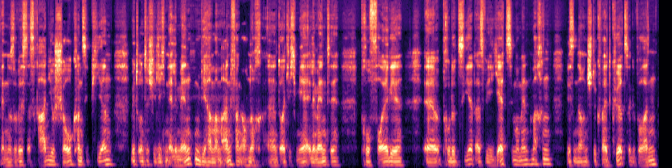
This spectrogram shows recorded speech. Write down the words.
wenn du so willst, als Radioshow konzipieren mit unterschiedlichen Elementen. Wir haben am Anfang auch noch äh, deutlich mehr Elemente pro Folge äh, produziert, als wir jetzt im Moment machen. Wir sind noch ein Stück weit kürzer geworden,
